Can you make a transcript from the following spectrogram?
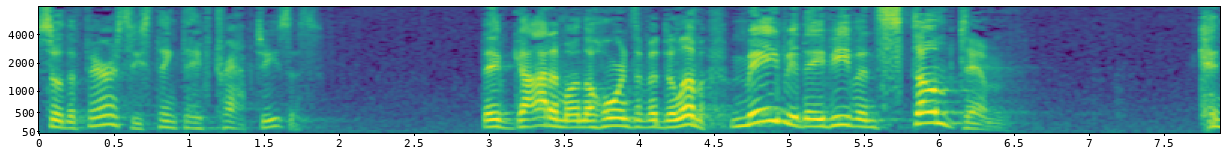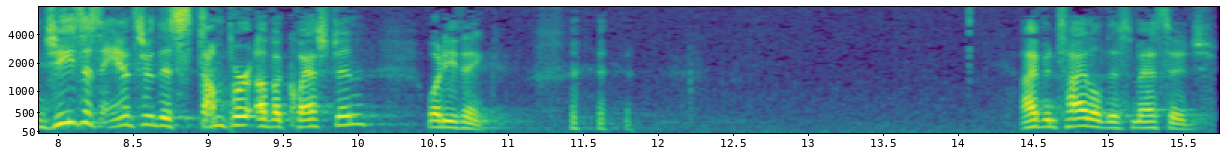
So the Pharisees think they've trapped Jesus. They've got him on the horns of a dilemma. Maybe they've even stumped him. Can Jesus answer this stumper of a question? What do you think? I've entitled this message,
